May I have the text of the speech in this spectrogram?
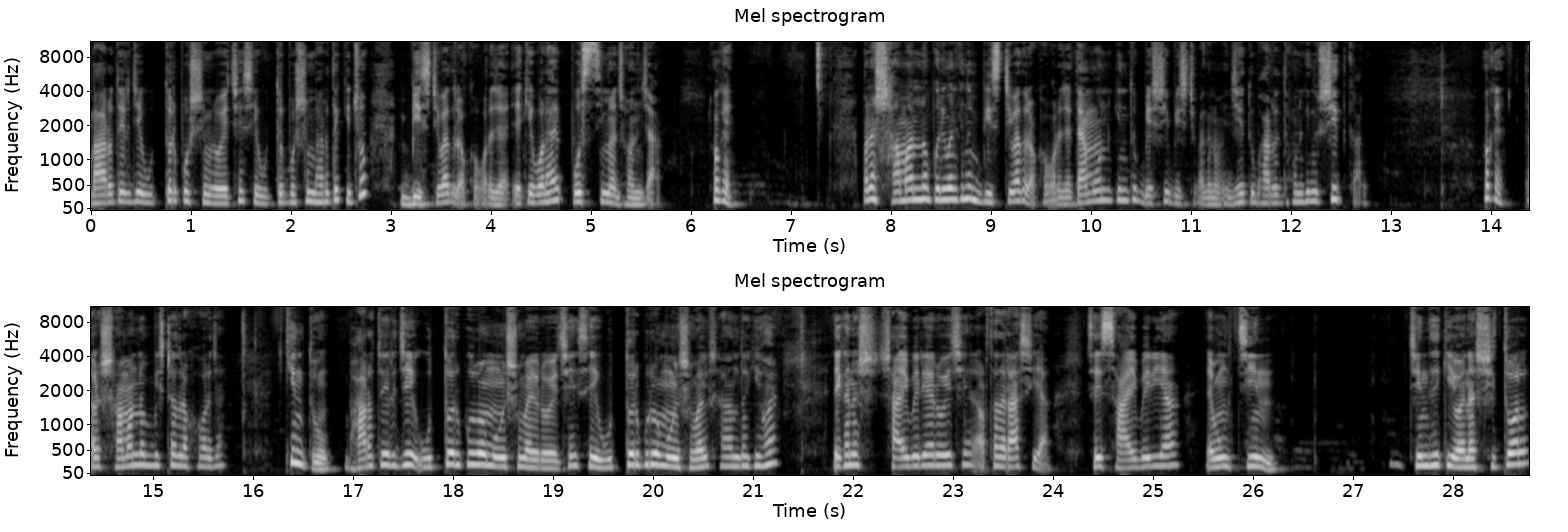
ভারতের যে উত্তর পশ্চিম রয়েছে, সেই উত্তর পশ্চিম ভারতে কিছু বৃষ্টিপাত লক্ষ্য করা যায়। একে বলা হয় পশ্চিমা ঝঞ্ঝা। ওকে মানে সামান্য পরিমাণ কিন্তু বৃষ্টিপাত লক্ষ্য করা যায়। তেমন কিন্তু বেশি বৃষ্টিপাত নয়, যেহেতু ভারতে তখন কিন্তু শীতকাল। ওকে তাহলে সামান্য বৃষ্টিপাত লক্ষ্য করা যায়। কিন্তু ভারতের যে উত্তর পূর্ব মৌসুমী বায়ু রয়েছে, সেই উত্তর পূর্ব মৌসুমী বায়ু সাধারণত কী হয়? এখানে সাইবেরিয়া রয়েছে, অর্থাৎ রাশিয়া। সেই সাইবেরিয়া এবং চীন চীন থেকে কী হয় না, শীতল,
